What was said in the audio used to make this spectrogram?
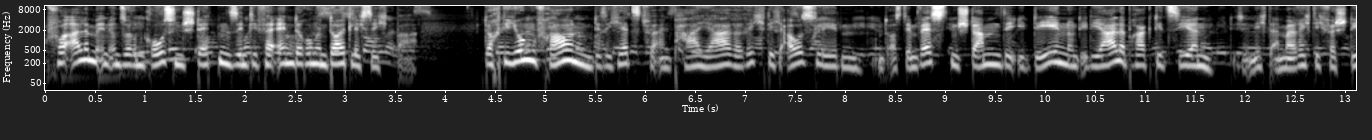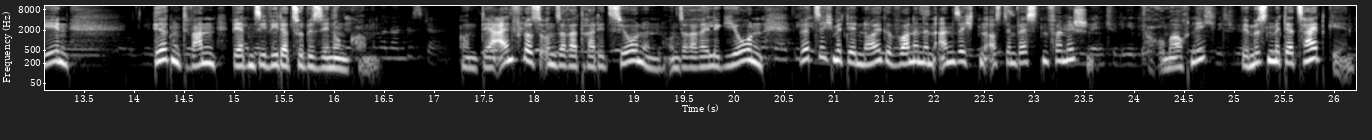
Vor allem in unseren großen Städten sind die Veränderungen deutlich sichtbar. Doch die jungen Frauen, die sich jetzt für ein paar Jahre richtig ausleben und aus dem Westen stammende Ideen und Ideale praktizieren, die sie nicht einmal richtig verstehen, irgendwann werden sie wieder zur Besinnung kommen. Und der Einfluss unserer Traditionen, unserer Religion wird sich mit den neu gewonnenen Ansichten aus dem Westen vermischen. Warum auch nicht? Wir müssen mit der Zeit gehen.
